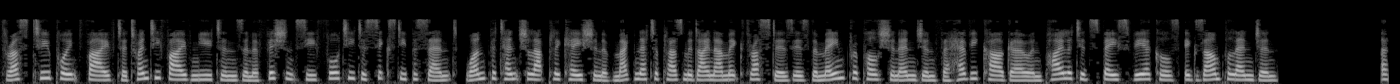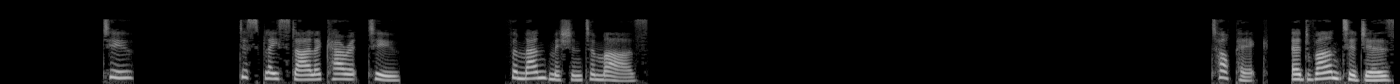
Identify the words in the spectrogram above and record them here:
thrust 2.5 to 25 newtons and efficiency 40 to 60%. One potential application of magnetoplasmodynamic thrusters is the main propulsion engine for heavy cargo and piloted space vehicles. Example engine. A. 2 display style a caret 2 for manned mission to Mars. Topic: Advantages.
